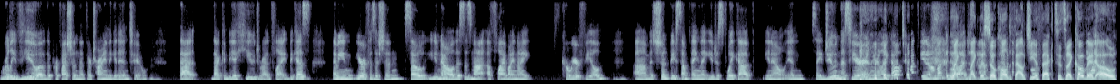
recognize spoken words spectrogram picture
really view of the profession that they're trying to get into, mm-hmm. that that can be a huge red flag because I mean, you're a physician, so you know this is not a fly by night career field. Mm-hmm. Um, it shouldn't be something that you just wake up you know, in say June this year, and you're like, oh, two months, you know, a month ago, like just, like the I'm so-called Fauci effect. It's like COVID. Yeah. Oh,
